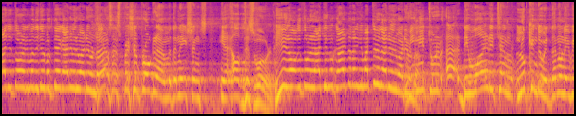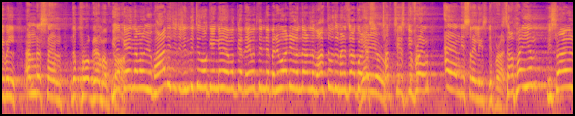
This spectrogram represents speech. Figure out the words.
രാജ്യത്തോടനുബന്ധിച്ച് ഒരു പ്രത്യേക കാര്യപരിപാടിയുണ്ട് He has a special program with the nations uh, of this world. ഈ ലോകത്തുള്ള രാജ്യങ്ങൾക്കായിട്ട് തനിക്ക് മറ്റൊരു We കാര്യപരിപാടിയുണ്ട് need to uh, divide it and look into it. Then only we will understand the program of ഇതൊക്കെ God. നമ്മൾ വിഭാജിച്ച് ചിന്തിച്ചു നോക്കിയെങ്കിലേ നമുക്ക് ദൈവത്തിന്റെ പരിപാടികൾ എന്താണെന്ന് വാസ്തവത്തിൽ മനസ്സിലാക്കുവാൻ Yes, കഴിയുള്ളൂ church is different and Israel is different. സഭയും ഇസ്രായേൽ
